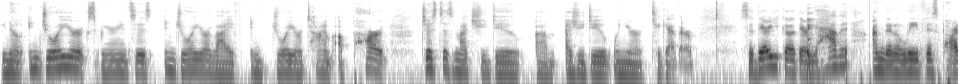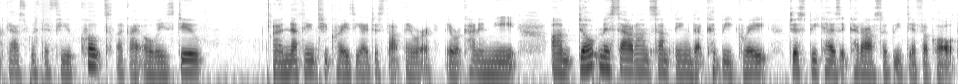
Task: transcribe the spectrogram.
You know, enjoy your experiences, enjoy your life, enjoy your time apart just as much you do um, as you do when you're together. So there you go. There you have it. I'm going to leave this podcast with a few quotes, like I always do. Uh, nothing too crazy. I just thought they were they were kind of neat. Um, don't miss out on something that could be great just because it could also be difficult.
